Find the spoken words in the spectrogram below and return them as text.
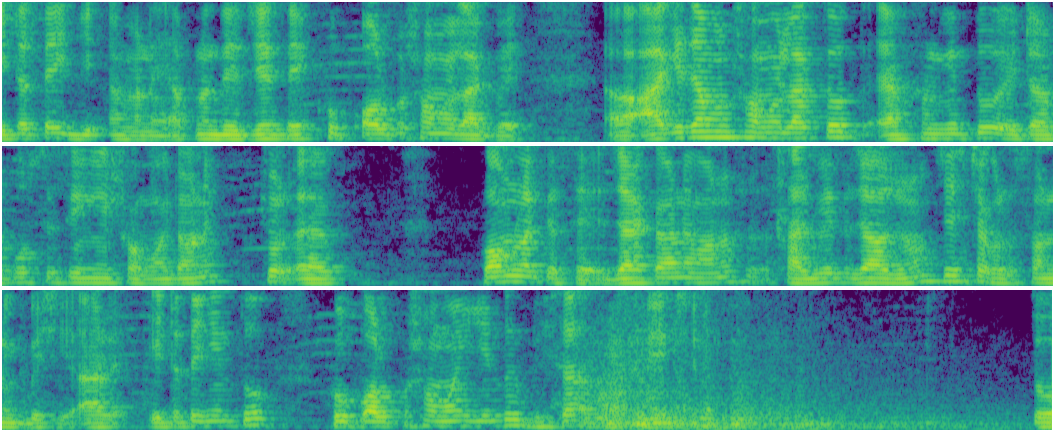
এটাতে মানে আপনাদের যেতে খুব অল্প সময় লাগবে। আগে যেমন সময় লাগতো, এখন কিন্তু এটার প্রসেসিংয়ের সময়টা অনেক কম লাগতেছে। যার কারণে মানুষ সার্বিয়াতে যাওয়ার জন্য চেষ্টা করতেছে অনেক বেশি। আর এটাতে কিন্তু খুব অল্প সময় কিন্তু ভিসা দিয়েছে তো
